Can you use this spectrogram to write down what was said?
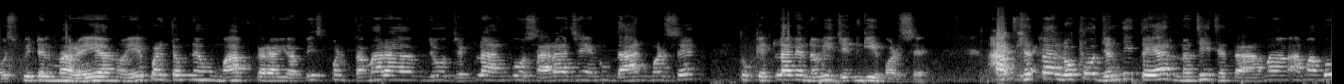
હોસ્પિટલમાં રહ્યાનો એ પણ તમને હું માફ કરાવી આપીશ. પણ તમારા જો જેટલા અંગો સારા છે, એનું દાન મળશે, તો કેટલાને નવી જિંદગી મળશે. આમ છતાં લોકો જલ્દી તૈયાર નથી થતા. આમાં આમાં બહુ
